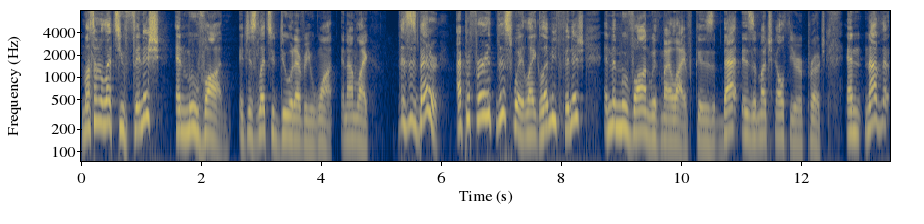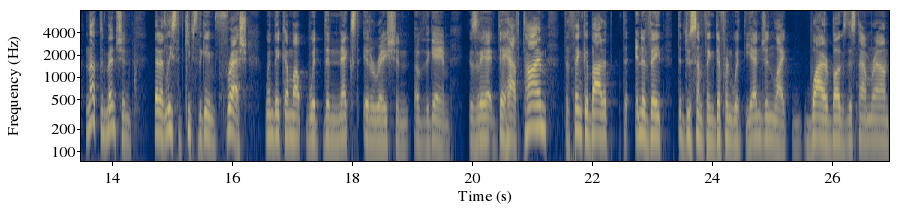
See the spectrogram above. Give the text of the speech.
Monster Hunter lets you finish and move on. It just lets you do whatever you want. And I'm like, this is better. I prefer it this way. Like, let me finish and then move on with my life because that is a much healthier approach. And not that, not to mention that at least it keeps the game fresh when they come up with the next iteration of the game because they they have time to think about it, to innovate, to do something different with the engine, like wire bugs this time around,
